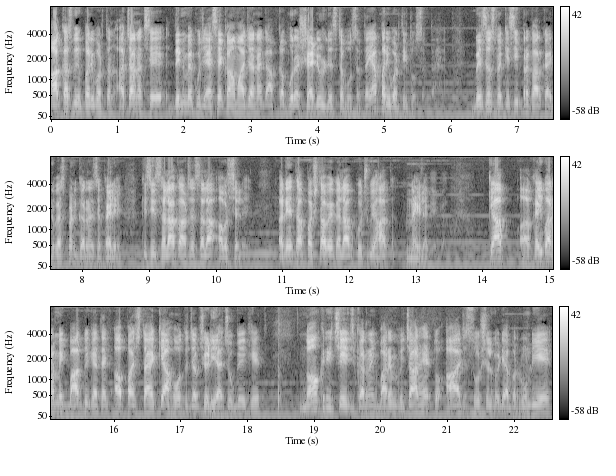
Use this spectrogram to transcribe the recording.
आकस्मिक परिवर्तन अचानक से दिन में कुछ ऐसे काम आ जाना कि आपका पूरा शेड्यूल डिस्टर्ब हो सकता है या परिवर्तित हो सकता है। बिज़नेस में किसी प्रकार का इन्वेस्टमेंट करने से पहले किसी सलाहकार से सलाह अवश्य लें। अन्यथा पछतावे के अलावा कुछ भी हाथ नहीं लगेगा। क्या कई बार हम एक बात भी कहते हैं अब पछताए क्या हो तो जब चिड़िया चुग गई खेत? नौकरी चेंज करने के बारे में विचार है तो आज सोशल मीडिया पर ढूंढिए।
